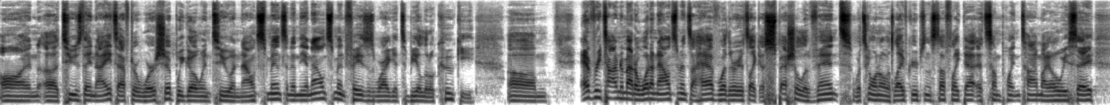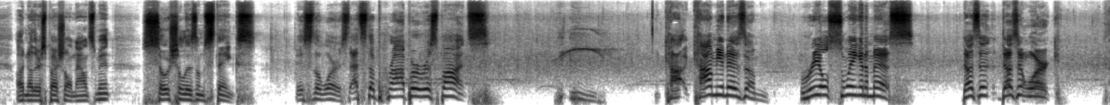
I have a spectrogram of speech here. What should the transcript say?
on uh, Tuesday nights after worship. We go into announcements, and in the announcement phase is where I get to be a little kooky. Um, every time, no matter what announcements I have, whether it's like a special event, what's going on with life groups and stuff like that, at some point in time, I always say another special announcement socialism stinks. It's the worst. That's the proper response. Co- communism, real swing and a miss. Doesn't doesn't work.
